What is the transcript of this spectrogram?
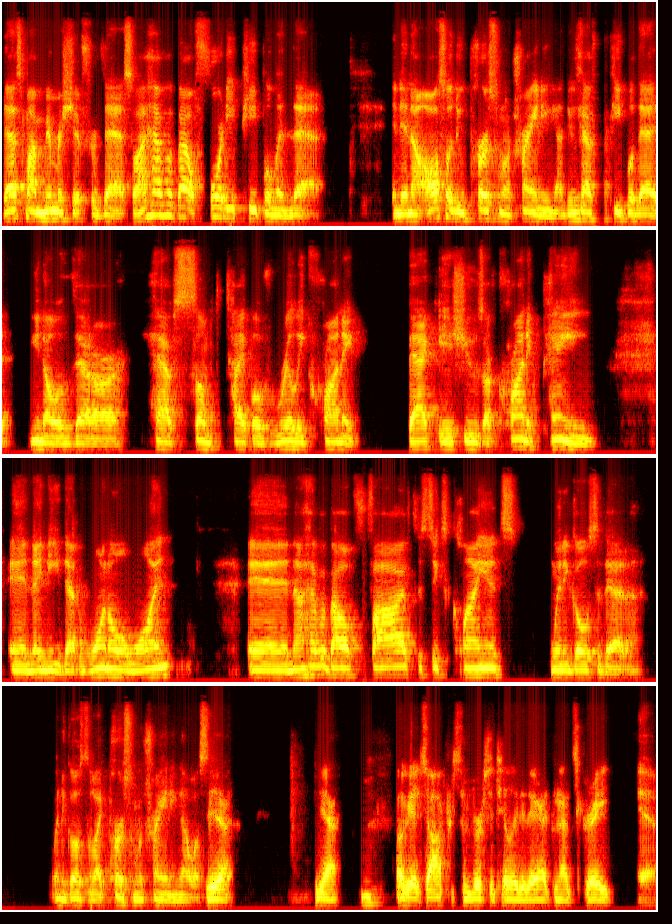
that's my membership for that. So I have about 40 people in that. And then I also do personal training. I do have people that, you know, that are have some type of really chronic back issues or chronic pain and they need that one-on-one. And I have about five to six clients when it goes to that, when it goes to like personal training, I would say. Yeah. Yeah. Mm-hmm. Okay. So offer some versatility there. I think that's great. Yeah.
